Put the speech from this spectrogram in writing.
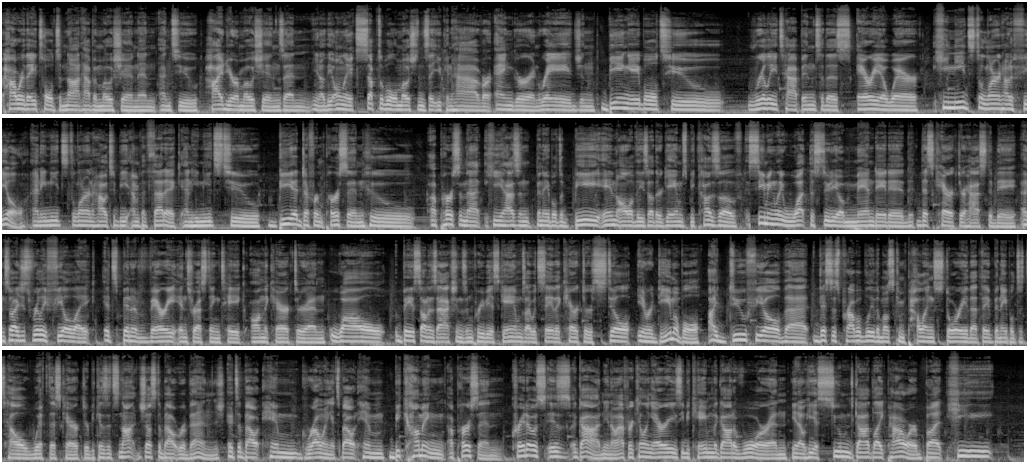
how are they told to not have emotion and and to hide your emotions? And you know the only acceptable emotions that you can have are anger and rage and being able to really tap into this area where he needs to learn how to feel and he needs to learn how to be empathetic and he needs to be a different person who a person that he hasn't been able to be in all of these other games because of seemingly what the studio mandated this character has to be. And so I just really feel like it's been a very interesting take on the character. And while based on his actions in previous games, I would say the character is still irredeemable, I do feel that this is probably the most compelling story that they've been able to tell with this character because it's not just about revenge, it's about him growing, it's about him him becoming a person. Kratos is a god, you know, after killing Ares, he became the god of war and, you know, he assumed godlike power, but he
